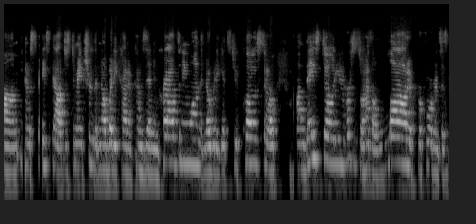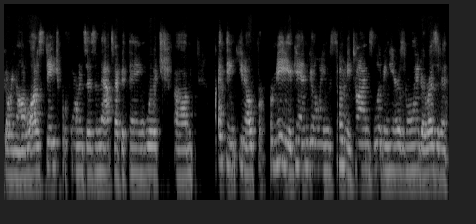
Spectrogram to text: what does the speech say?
um, you know spaced out just to make sure that nobody kind of comes in and crowds anyone that nobody gets too close so um, they still universal still has a lot of performances going on a lot of stage performances and that type of thing which um, i think you know for, for me again going so many times living here as an orlando resident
